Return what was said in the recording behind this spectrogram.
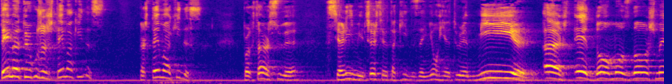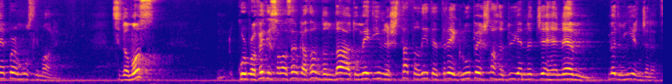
Tema e tyre kush është, tema e akides? Është tema e akides. Për këtë arsye, Sqarimi i çështjeve të akidës dhe njohja e tyre mirë është e domosdoshme për muslimanin. Sidomos kur profeti sallallahu alajhi wasallam ka thënë do ndahet umeti im në 73 grupe, 72 janë në xhehenem, vetëm një është në xhenet.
